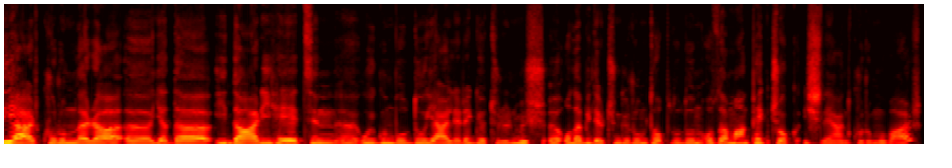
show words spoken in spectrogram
diğer kurumlara e, ya da idari heyetin e, uygun bulduğu yerlere götürülmüş e, olabilir. Çünkü Rum topluluğun o zaman pek çok işleyen kurumu var.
